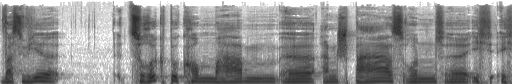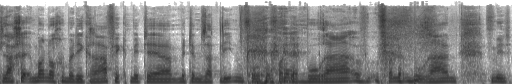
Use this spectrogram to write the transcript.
was wir zurückbekommen haben äh, an Spaß und äh, ich, ich lache immer noch über die Grafik mit der mit dem Satellitenfoto von der Buran von der Buran mit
